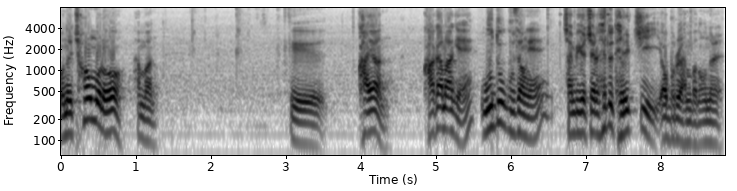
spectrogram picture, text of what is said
오늘 처음으로 한번 그 과연 과감하게 우드 구성에 장비 교체를 해도 될지 여부를 한번 오늘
